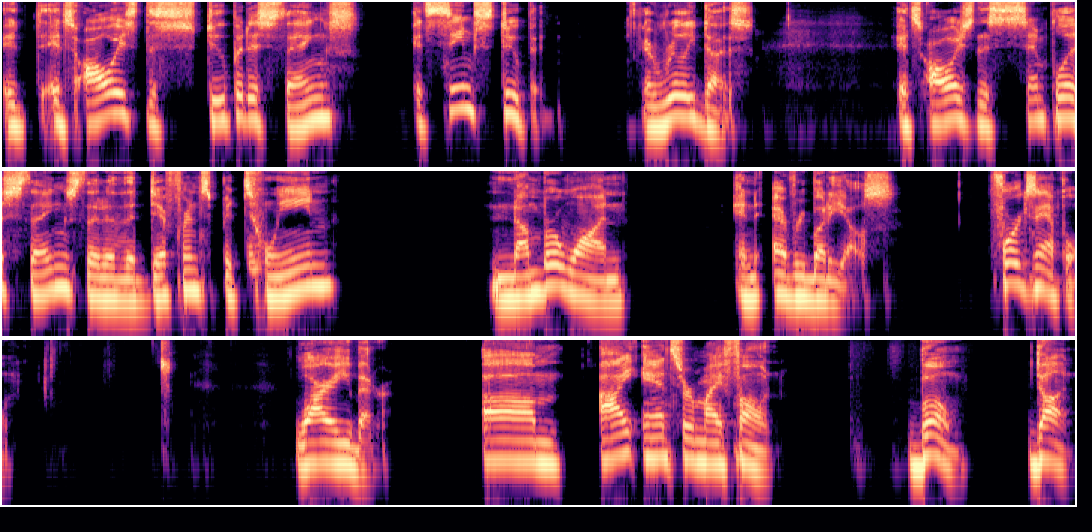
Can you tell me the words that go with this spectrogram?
it, it's always the stupidest things it seems stupid. It really does. It's always the simplest things that are the difference between number one and everybody else. For example, why are you better? Um, I answer my phone. Boom, done.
